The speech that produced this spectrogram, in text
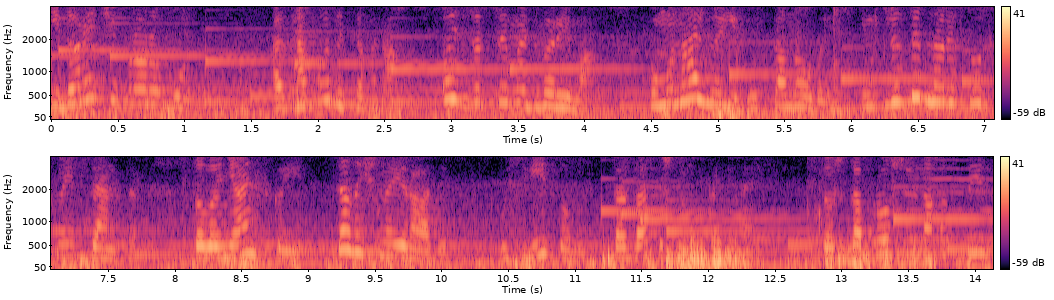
І до речі, про роботу. А знаходиться вона ось за цими дверима комунальної установи Інклюзивно-ресурсний центр Солонянської селищної ради у світлому та затишному кабінеті. Тож запрошую на гостини.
